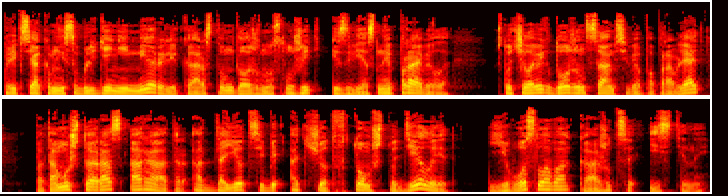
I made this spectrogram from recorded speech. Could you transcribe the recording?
При всяком несоблюдении меры лекарством должно служить известное правило, что человек должен сам себя поправлять, потому что раз оратор отдает себе отчет в том, что делает, его слова кажутся истиной.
